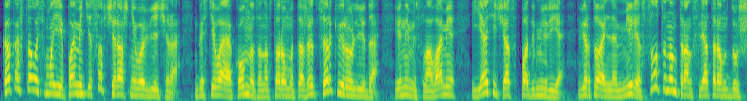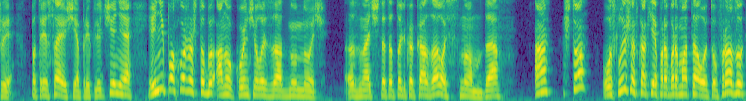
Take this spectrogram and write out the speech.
как осталось в моей памяти со вчерашнего вечера. Гостевая комната на втором этаже церкви Рулида. Иными словами, я сейчас в Подмирье, виртуальном мире, созданном транслятором души. Потрясающее приключение, и не похоже, чтобы оно кончилось за одну ночь. Значит, это только казалось сном, да? А? Что? Услышав, как я пробормотал эту фразу,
